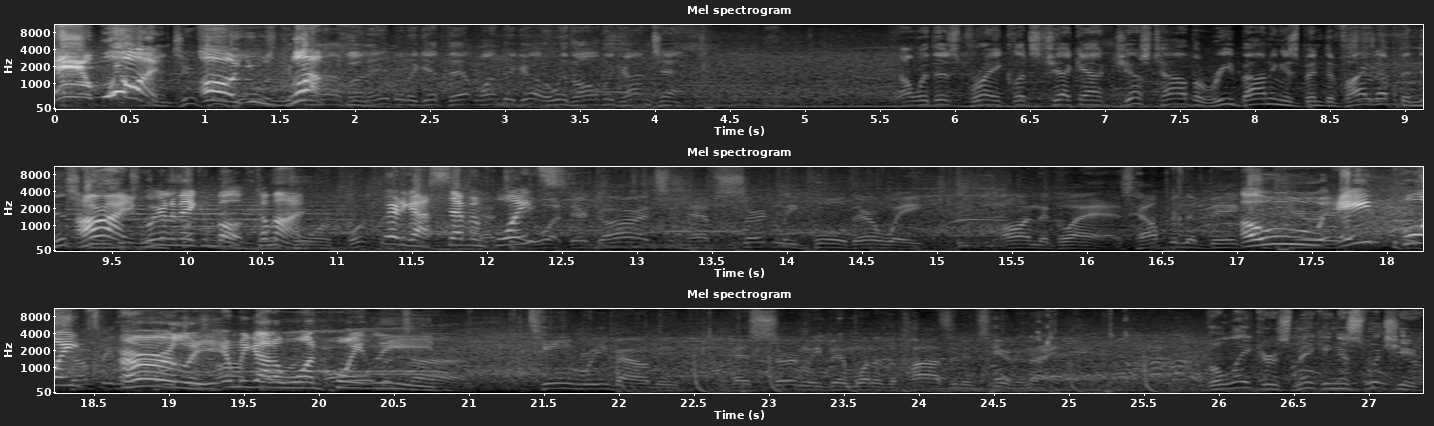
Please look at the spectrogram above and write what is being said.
And one. Two free Oh, you coming up, lucky. Unable to get that one to go with all the contact. Now with this break, let's check out just how the rebounding has been divided up in this All game right, we're gonna make them both. Come on. We already got seven I'll points. what, their guards have certainly pulled their weight on the glass, helping the big. Oh, secure it. eight It's points early, and we got a one-point lead. Team rebounding has certainly been one of the positives here tonight. The Lakers making a switch here.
